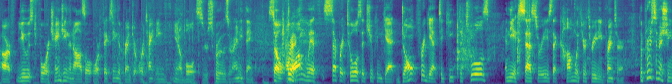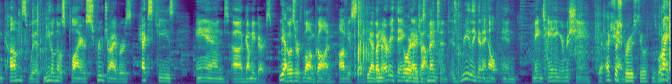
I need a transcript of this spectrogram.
are used for changing the nozzle or fixing the printer or tightening, you know, bolts or screws or anything. So Correct. along with separate tools that you can get, don't forget to keep the tools and the accessories that come with your 3D printer. The Prusa machine comes with needle nose pliers, screwdrivers, hex keys, and uh, gummy bears. Yeah. Those are long gone, obviously. Yeah, but not- everything that I just found. mentioned is really going to help in maintaining your machine. Yeah, extra And- screws too as well. Right,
